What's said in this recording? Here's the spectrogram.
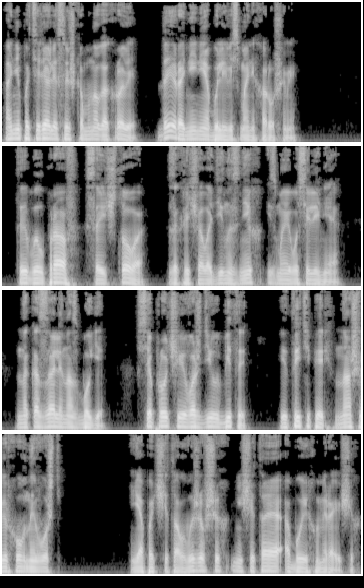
Они потеряли слишком много крови, да и ранения были весьма нехорошими. «Ты был прав, Саичтова!» — закричал один из них из моего селения. «Наказали нас боги. Все прочие вожди убиты, и ты теперь наш верховный вождь». Я подсчитал выживших, не считая обоих умирающих.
